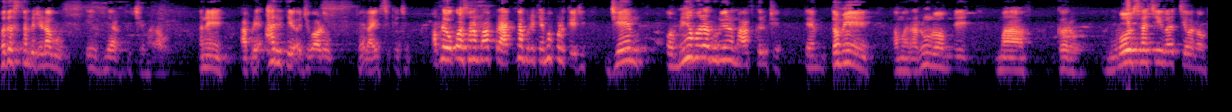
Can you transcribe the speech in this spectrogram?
વધસ્તંભે જણાવવું એ વ્યર્થ છે મારાઓ અને આપણે આ રીતે અજવાળું ફેલાવી શકીએ છીએ. આપણે ઓકાસનમાં પ્રાર્થના કરી એમાં પણ કહે છે જેમ અમે અમારા ઋણીઓને માફ કર્યું છે, તેમ તમે અમારા ઋણો અમને માફ કરો. અને બહુ સાચી વાત છે મારો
